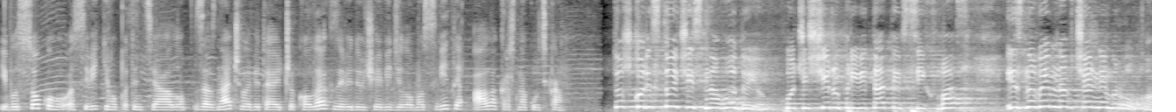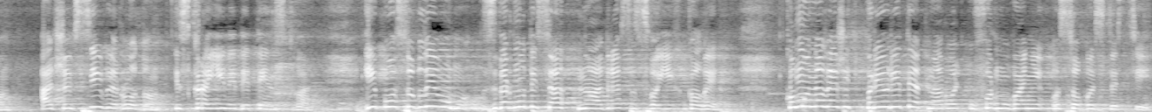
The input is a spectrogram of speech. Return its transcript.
і високого освітнього потенціалу, зазначила вітаючи колег завідуюча відділом освіти Алла Краснокутська. Тож, користуючись нагодою, хочу щиро привітати всіх вас із новим навчальним роком, адже всі ви родом із країни дитинства. І по-особливому звернутися на адресу своїх колег, кому належить пріоритетна роль у формуванні особистості,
